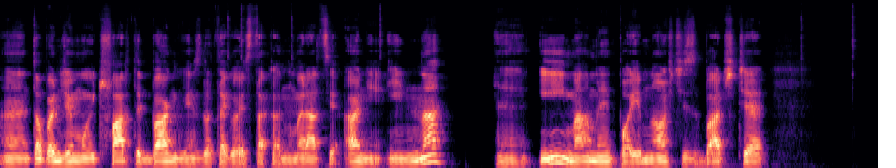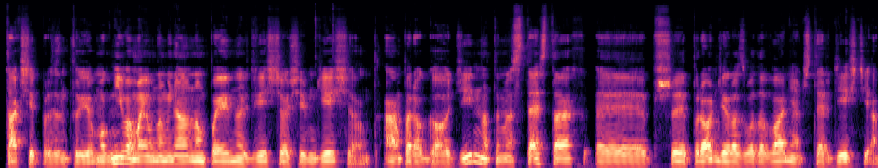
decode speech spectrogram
E, to będzie mój czwarty bank, więc dlatego jest taka numeracja, a nie inna. E, I mamy pojemności, zobaczcie, tak się prezentują. Ogniwa mają nominalną pojemność 280 Ah, natomiast w testach e, przy prądzie rozładowania 40 A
